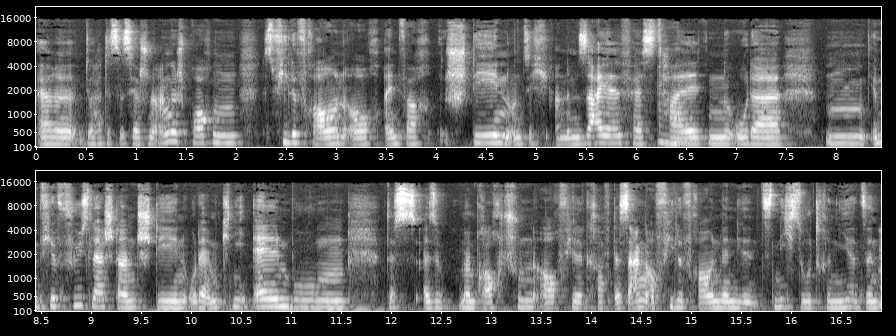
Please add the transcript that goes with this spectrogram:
Äh, du hattest es ja schon angesprochen, dass viele Frauen auch einfach stehen und sich an einem Seil festhalten oder mh, im Vierfüßlerstand stehen oder im Knie-Ellenbogen. Das, also man braucht schon auch viel Kraft. Das sagen auch viele Frauen, wenn die jetzt nicht so trainiert sind,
